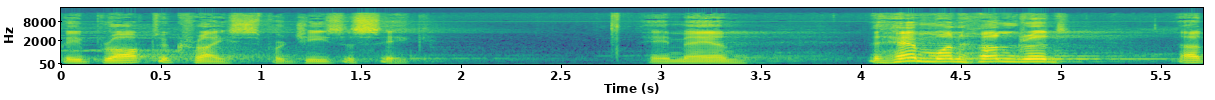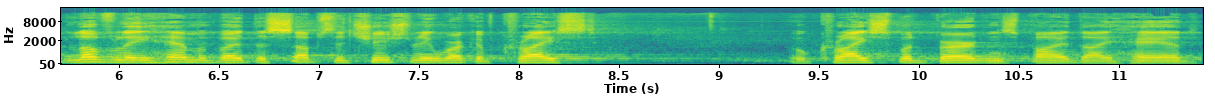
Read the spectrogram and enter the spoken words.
be brought to Christ for Jesus' sake. Amen. The hymn 100, that lovely hymn about the substitutionary work of Christ. O Christ, what burdens by thy head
